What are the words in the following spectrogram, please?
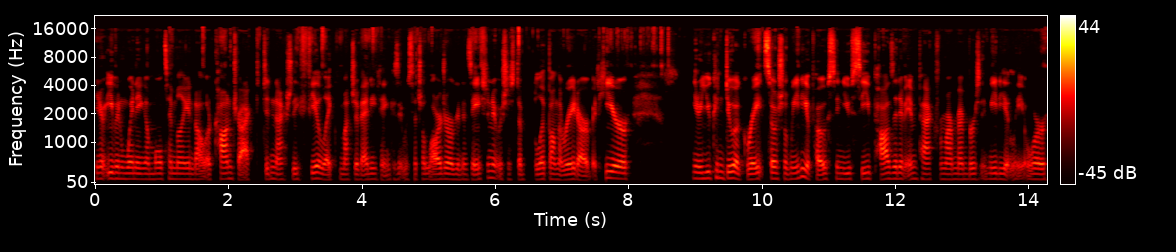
you know, even winning a multi-million dollar contract didn't actually feel like much of anything because it was such a large organization. It was just a blip on the radar. But here, you know, you can do a great social media post and you see positive impact from our members immediately or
